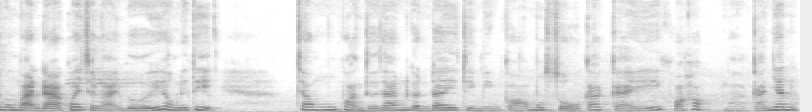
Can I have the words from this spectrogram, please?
Chào mừng bạn đã quay trở lại với Hồng Lê Thị. Trong khoảng thời gian gần đây thì mình có một số các cái khóa học mà cá nhân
